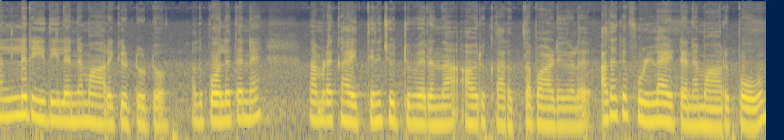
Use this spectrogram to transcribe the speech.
നല്ല രീതിയിൽ തന്നെ മാറി കിട്ടും. കേട്ടോ അതുപോലെ തന്നെ നമ്മുടെ കയത്തിന് ചുറ്റും വരുന്ന ആ ഒരു കറുത്ത പാടുകൾ അതൊക്കെ ഫുള്ളായിട്ട് തന്നെ മാറിപ്പോവും.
